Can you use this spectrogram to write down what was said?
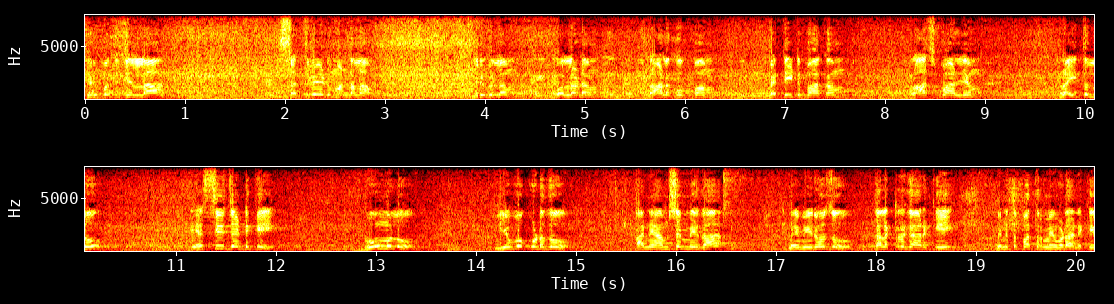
తిరుపతి జిల్లా సత్యవేడు మండలం ఇరుగులం కొల్లడం రాళ్ళకుప్పం పెద్దిటిపాకం రాచపాళ్యం రైతులు ఎస్సీజెడ్కి భూములు ఇవ్వకూడదు అనే అంశం మీద మేము ఈరోజు కలెక్టర్ గారికి వినతిపత్రం ఇవ్వడానికి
